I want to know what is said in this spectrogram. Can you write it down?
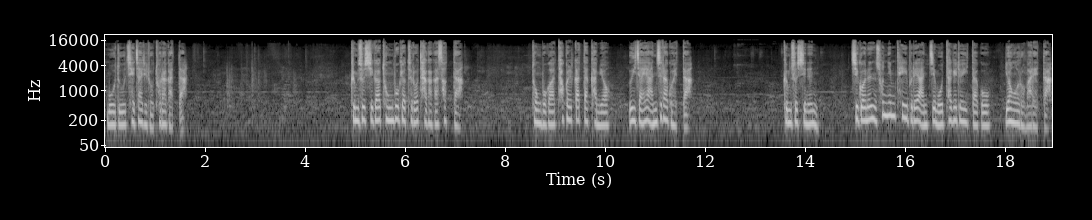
모두 제자리로 돌아갔다. 금수 씨가 동보 곁으로 다가가 섰다. 동보가 턱을 까딱하며 의자에 앉으라고 했다. 금수 씨는 직원은 손님 테이블에 앉지 못하게 돼 있다고 영어로 말했다.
